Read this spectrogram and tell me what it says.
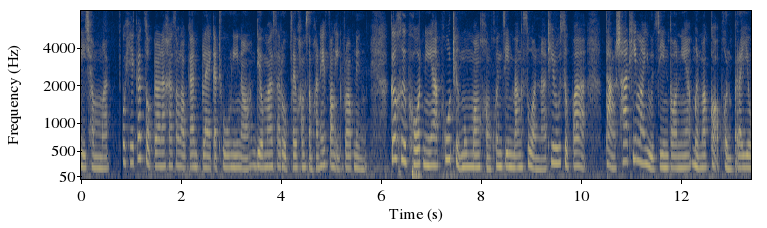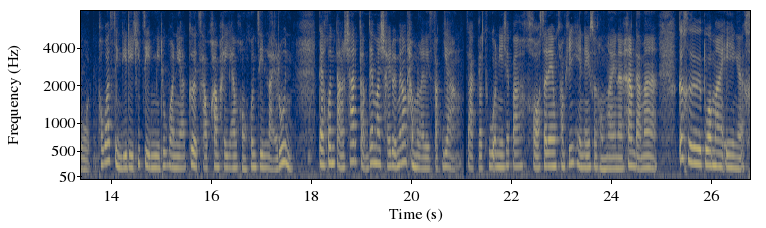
ดีชะมัด โอเคก็จบไปแล้วนะคะสำหรับการแปลกระทู้นี้เนาะเดี๋ยวมาสรุปใจความสำคัญให้ฟังอีกรอบหนึ่ง ก็คือโพสต์นี้พูดถึงมุมมองของคนจีนบางส่วนนะ ที่รู้สึกว่าต่างชาติที่มาอยู่จีนตอนนี้เหมือนมาเกาะผลประโยชน์ เพราะว่าสิ่งดีๆที่จีนมีทุกวันนี้เกิดจากความพยายามของคนจีนหลายรุ่น แต่คนต่างชาติกลับได้มาใช้โดยไม่ต้องทำอะไรเลยสักอย่าง จากกระทู้อันนี้ใช่ปะขอแสดงความคิดเห็นในส่วนของไม้นะห้ามดราม่าก็คือตัวไม้เองอะ่ะเค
